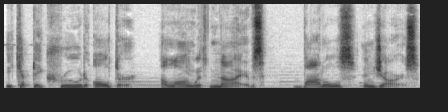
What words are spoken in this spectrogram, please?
he kept a crude altar along with knives, bottles, and jars.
